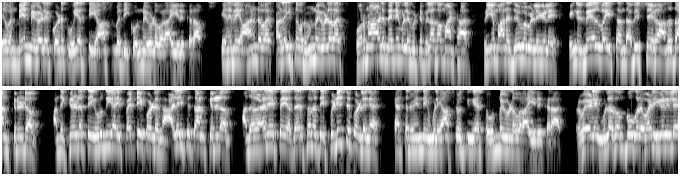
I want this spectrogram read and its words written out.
தேவன் மேன்மைகளை கொடுத்து உயர்த்தி ஆசிர்வதிக்கு உண்மை உள்ளவராய் இருக்கிறார். எனவே ஆண்டவர் அழைத்தவர் உண்மை உள்ளவர் ஒரு நாளும் என்னை விட்டு விலக மாட்டார். பிரியமான தேவ விழிகளே எங்கள் மேல் வைத்த அந்த அபிஷேகம் அதுதான் கிரீடம். அந்த கிரீடத்தை உறுதியாய் பற்றிக் கொள்ளுங்க. அழைப்பு தான் கிரீடம். அந்த அந்த அழைப்பை தரிசனத்தை பிடித்துக் கொள்ளுங்க. கத்தர் என்னை உங்களை ஆசிரியத்துக்கு ஏற்ற உண்மை உள்ளவராய் இருக்கிறார். ஒருவேளை உலகம் போகிற வழிகளிலே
